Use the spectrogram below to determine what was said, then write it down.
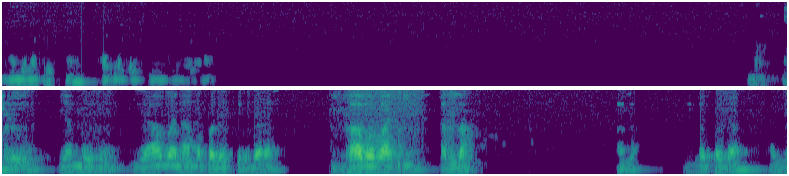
ಮುಂದಿನ ಪ್ರಶ್ನೆ. ಆರನೇ ಪ್ರಶ್ನೆ ಮಕ್ಕಳು ಎಂಬುದು ಯಾವ ನಾಮಪದಕ್ಕೆ ಉದಾಹರಣೆ? ಭಾವವಾಚಿ ಅಲ್ಲ? ಅಲ್ಲ. ಪದ ಅಲ್ಲ.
